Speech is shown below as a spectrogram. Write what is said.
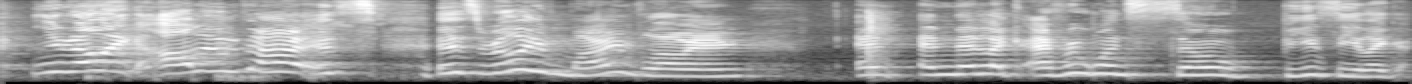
you know like all of that is it's really mind blowing, and and then like everyone's so busy. Like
